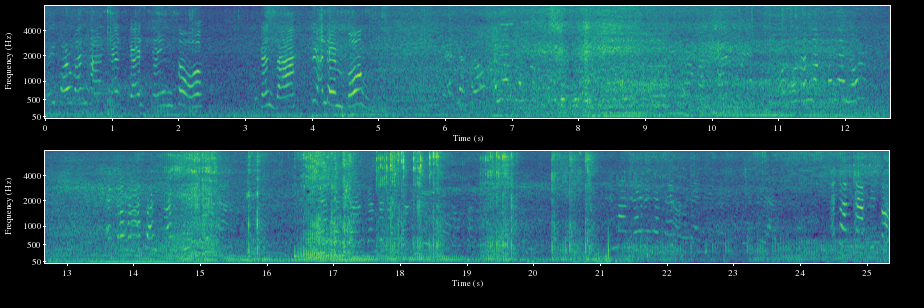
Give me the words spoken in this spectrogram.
3 for 100 guys. Ngayon to. oh. Ang ganda. Ito yung alembong. Alembong? Alembong. Ang mura lang pala, no? Ito mga San Francisco na. Ang ganda, ang ganda ng San Francisco. Yung mandarin na tayo. Tabi to.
